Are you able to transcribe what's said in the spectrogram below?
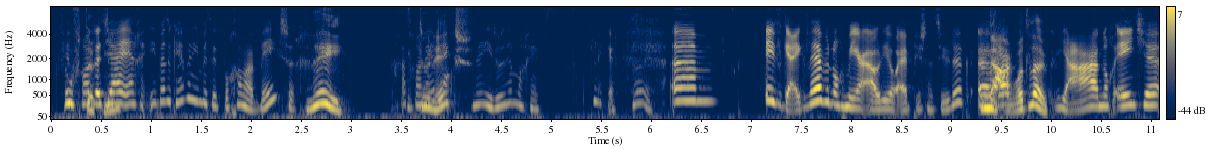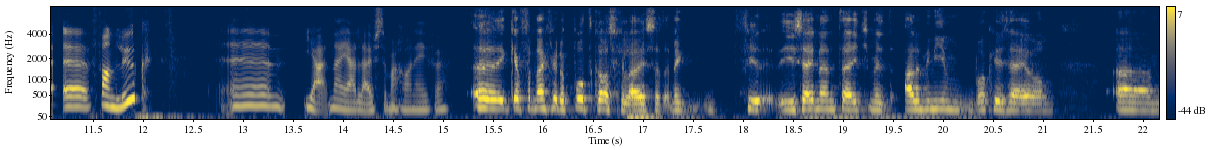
Ik vind Hoeft gewoon dat jij echt... Je bent ook helemaal niet met dit programma bezig. Nee. Het gaat Ik gewoon doe helemaal, niks. Nee, je doet helemaal geen flikker. Nee. Ehm, even kijken, we hebben nog meer audio-appjes natuurlijk. Eh, nou, waar- wat leuk. Ja, nog eentje eh, van Luc. Ehm, ja, nou ja, luister maar gewoon even. Eh, ik heb vandaag weer de podcast geluisterd en ik viel, je zei na een tijdje met het aluminiumblokje, zei je van, ehm,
